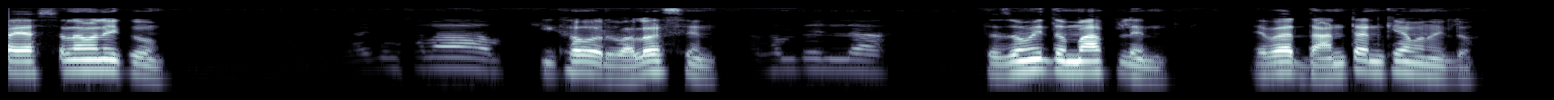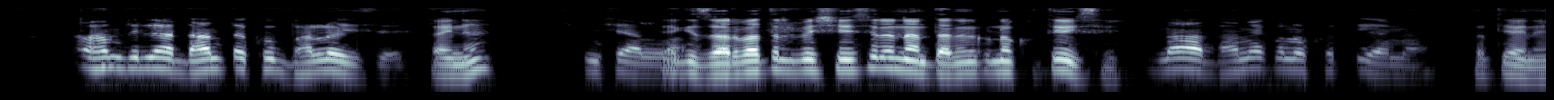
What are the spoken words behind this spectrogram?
ভাই আসসালামু আলাইকুম। সালাম। কি খবর? ভালো আছেন? আলহামদুলিল্লাহ। তো জমি তো মাপলেন এবার ধান টান কেমন হইল? আলহামদুলিল্লাহ ধান তো খুব ভালো হয়েছে তাই না? ইনশাআল্লাহ। কি জ্বর বাতল বেশি হয়েছিল না ধানের কোনো ক্ষতি হয়েছে না ধানে কোনো ক্ষতি হয় না। ক্ষতি হয় না?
